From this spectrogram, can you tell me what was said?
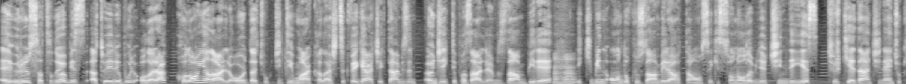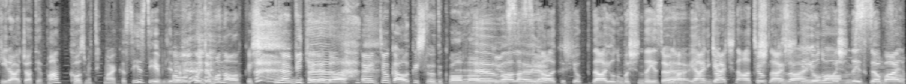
e, ürün satılıyor. Biz Atölye Rebul olarak kolonyalarla orada çok ciddi markalaştık ve gerçekten bizim öncelikli pazarlarımızdan biri. 2019'dan beri hatta 18 sonu olabilir Çin'deyiz. Türkiye'den Çin'e en çok ihracat yapan kozmetik markasıyız diyebilirim. O kocaman alkış. bir kere daha. Evet, çok alkışladık vallahi bugün Vallahi sizi. öyle alkış yok daha yolun başındayız öyle Evet, yani çok- gerçekten alkışlar şimdi yol yolun başındayız global ama.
